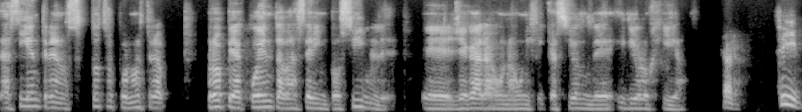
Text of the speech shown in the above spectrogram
así entre nosotros por nuestra propia cuenta va a ser imposible eh, llegar a una unificación de ideología. Claro. Sí,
